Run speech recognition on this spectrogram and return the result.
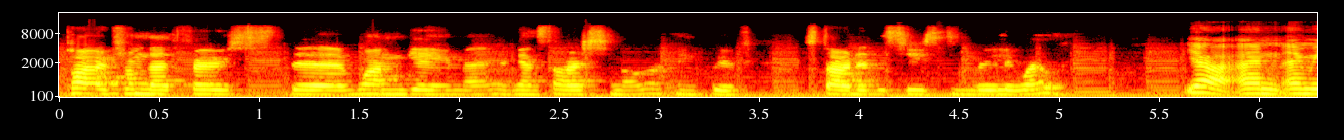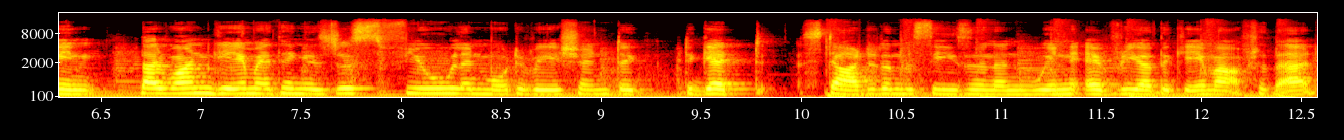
apart from that first uh, one game against Arsenal, I think we've started the season really well. Yeah, and I mean that one game I think is just fuel and motivation to, to get started in the season and win every other game after that.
